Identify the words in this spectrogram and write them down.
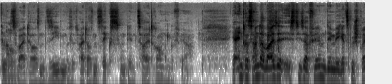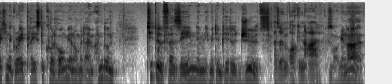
Genau. 2007, also 2006 und dem Zeitraum ungefähr. Ja, interessanterweise ist dieser Film, den wir jetzt besprechen, A Great Place to Call Home, ja noch mit einem anderen Titel versehen, nämlich mit dem Titel Jules Also im Original. im Original.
